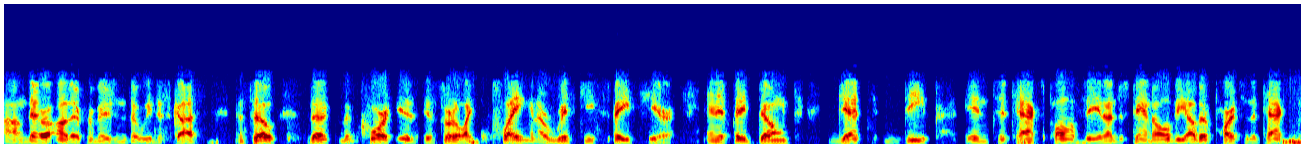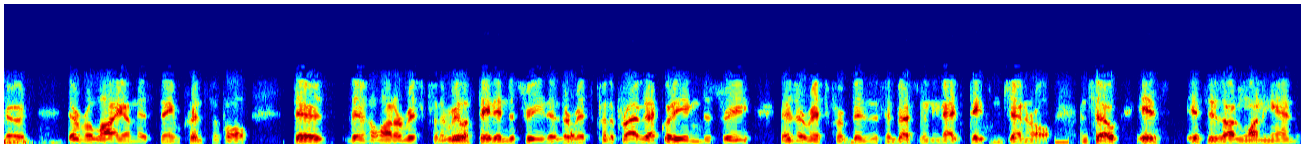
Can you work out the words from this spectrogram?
Um, there are other provisions that we discuss. And so the, the court is, is sort of like playing in a risky space here. And if they don't get deep into tax policy and understand all the other parts of the tax code that rely on this same principle, there's there's a lot of risk for the real estate industry, there's a risk for the private equity industry, there's a risk for business investment in the United States in general. And so it is on one hand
